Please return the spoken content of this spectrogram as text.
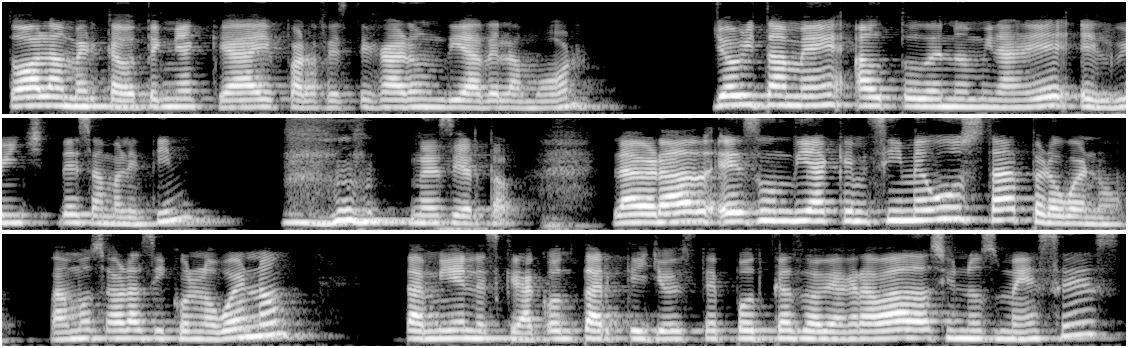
toda la mercadotecnia que hay para festejar un día del amor. Yo ahorita me autodenominaré el Grinch de San Valentín. no es cierto. La verdad es un día que sí me gusta, pero bueno, vamos ahora sí con lo bueno. También les quería contar que yo este podcast lo había grabado hace unos meses,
